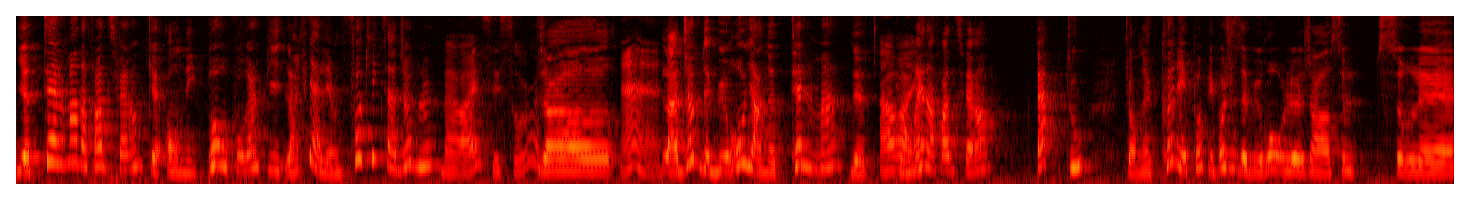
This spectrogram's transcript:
Il y a tellement d'affaires différentes qu'on n'est pas au courant, puis la fille, elle aime fucking sa job, là. Ben ouais, c'est sûr. Genre, Hein? la job de bureau, il y en a tellement de Ah ouais. plein d'affaires différentes partout qu'on ne connaît pas, puis pas juste de bureau, là, genre sur, le- sur le,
